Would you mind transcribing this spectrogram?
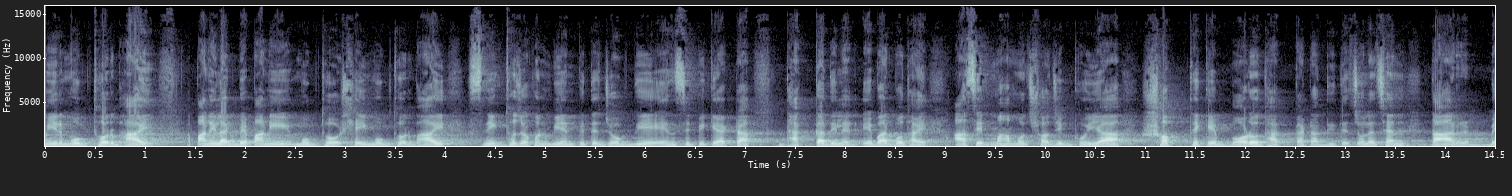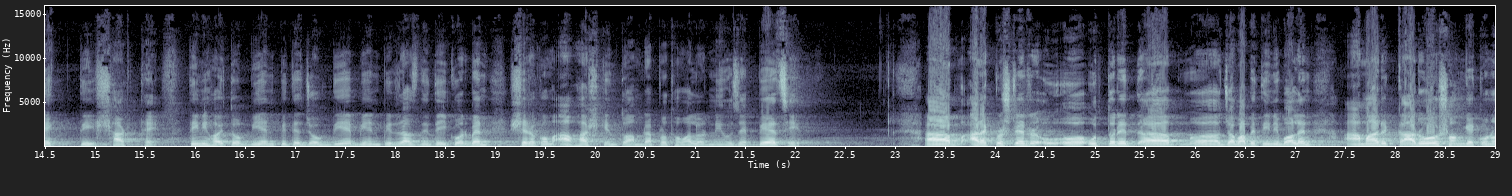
মীর মুগ্ধর ভাই পানি লাগবে, পানি মুগ্ধ। সেই মুগ্ধর ভাই স্নিগ্ধ যখন বিএনপিতে যোগ দিয়ে এনসিপিকে একটা ধাক্কা দিলেন, এবার বোধহয় আসিফ মাহমুদ সজীব ভুইয়া সব থেকে বড় ধাক্কাটা দিতে চলেছেন তার ব্যক্তি স্বার্থে। তিনি হয়তো বিএনপিতে যোগ দিয়ে বিএনপির রাজনীতিই করবেন, সেরকম আভাস কিন্তু আমরা প্রথম আলোর নিউজে পেয়েছি। আরেক প্রশ্নের উত্তরে জবাবে তিনি বলেন, আমার কারও সঙ্গে কোনো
